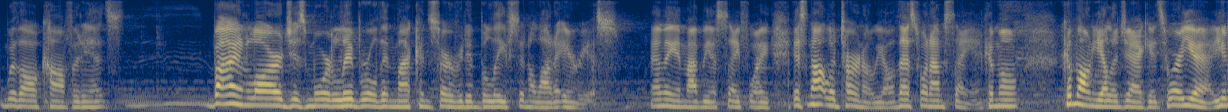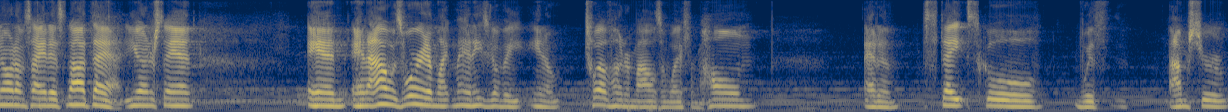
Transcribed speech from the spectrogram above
with all confidence, by and large, is more liberal than my conservative beliefs in a lot of areas. I think it might be a safe way. It's not LeTourneau, y'all. That's what I'm saying. Come on, come on, Yellow Jackets. Where are you at? You know what I'm saying? It's not that. You understand? And and I was worried. I'm like, man, he's going to be, you know, 1,200 miles away from home, at a state school with, I'm sure,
